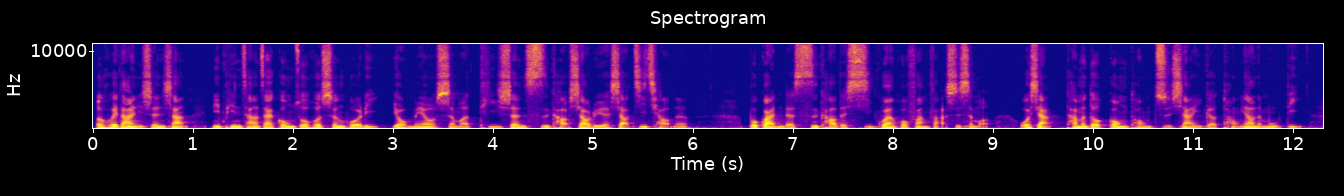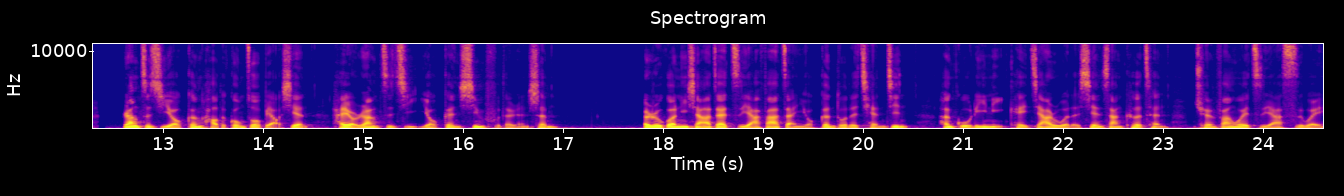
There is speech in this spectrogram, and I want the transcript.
而回到你身上，你平常在工作或生活里有没有什么提升思考效率的小技巧呢？不管你的思考的习惯或方法是什么，我想他们都共同指向一个同样的目的：让自己有更好的工作表现，还有让自己有更幸福的人生。而如果你想要在职涯发展有更多的前进，很鼓励你可以加入我的线上课程《全方位职涯思维》。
